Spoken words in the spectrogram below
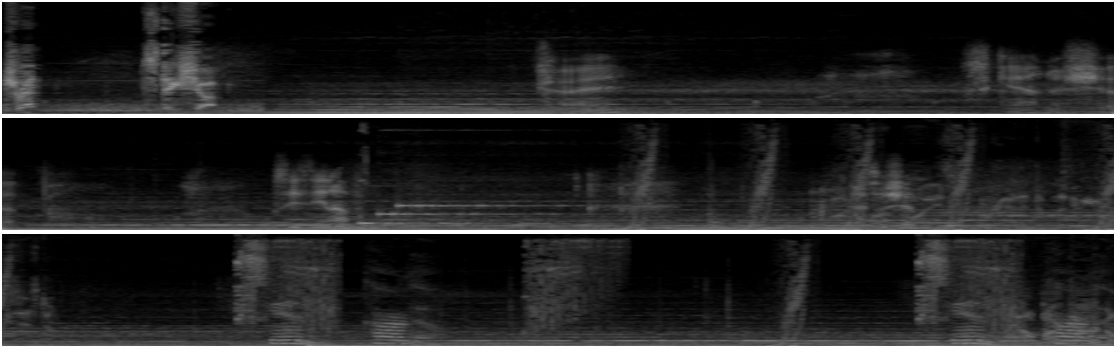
Trent, stay sharp. Okay. Scan the ship. It's easy enough. There's the ship. Scanning. Cargo. Scanning. Cargo. I hope our cargo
